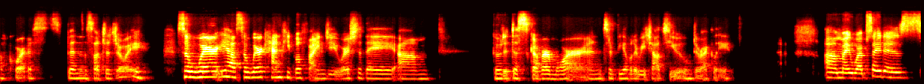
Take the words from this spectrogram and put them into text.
Of course. It's been such a joy. So where, yeah, so where can people find you? Where should they um go to discover more and to be able to reach out to you directly? Um, my website is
